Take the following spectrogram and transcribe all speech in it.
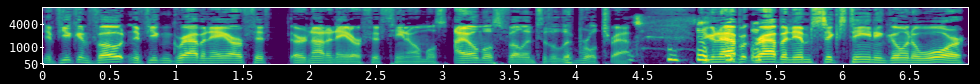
if you can vote, and if you can grab an AR-15 or not an AR-15, almost I almost fell into the liberal trap. you can have, grab an M16 and going to war.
